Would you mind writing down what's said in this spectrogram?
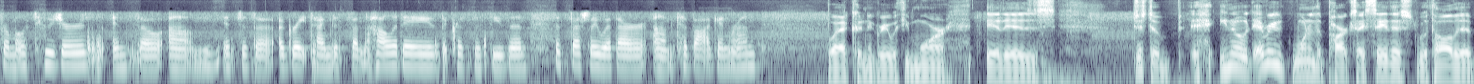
for most Hoosiers, and so um, it's just a, a great time to spend the holidays, the Christmas season, especially with our um, toboggan run. Boy, I couldn't agree with you more. It is just a you know every one of the parks i say this with all the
